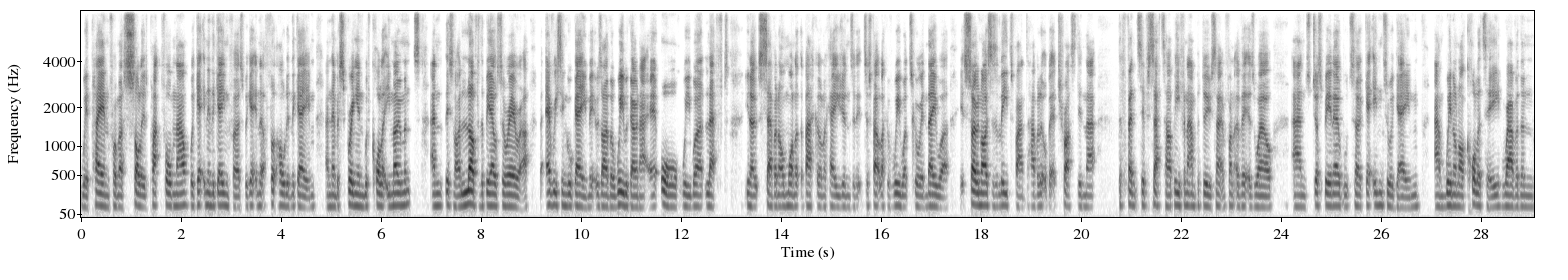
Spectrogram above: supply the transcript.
we're playing from a solid platform now. We're getting in the game first. We're getting a foothold in the game, and then we're springing with quality moments. And listen, I loved the Bielsa era, but every single game it was either we were going at it or we weren't left, you know, seven on one at the back on occasions, and it just felt like if we weren't scoring, they were. It's so nice as a Leeds fan to have a little bit of trust in that defensive setup. Ethan Ampadu sat in front of it as well and just being able to get into a game and win on our quality rather than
